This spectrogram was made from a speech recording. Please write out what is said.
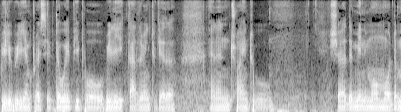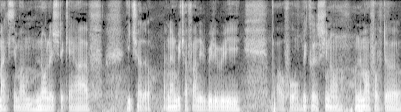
really really impressive the way people really gathering together and then trying to share the minimum or the maximum knowledge they can have each other. And then which i found it really really powerful because you know on the mouth of the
